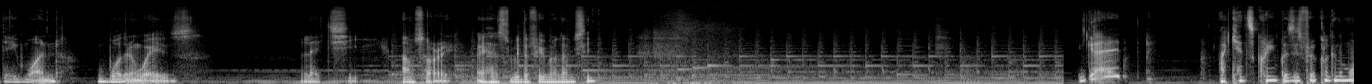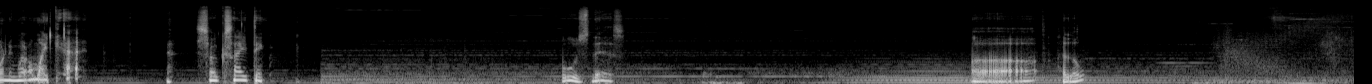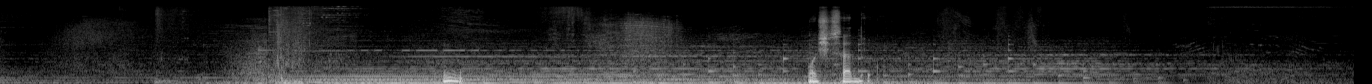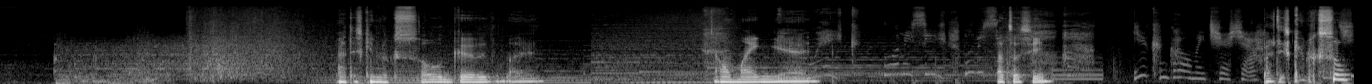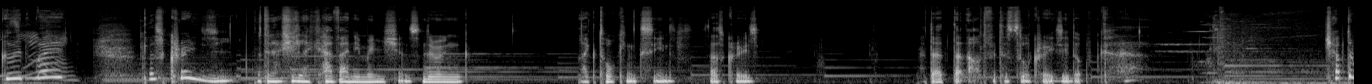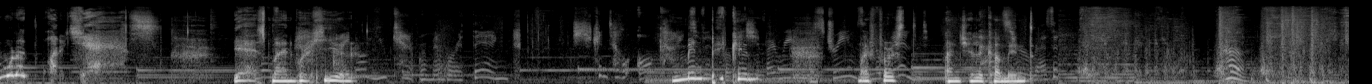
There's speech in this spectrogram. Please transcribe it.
Day one, Wuthering Waves. Let's see. I'm sorry, it has to be the female MC. God, I can't scream because it's 3 o'clock in the morning, but oh my god, so exciting. Who's this? Uh, hello? But this game looks so good, man. Oh my god. That's a scene. But this game looks so good, man. That's crazy. But they actually like have animations during like talking scenes. That's crazy. That that outfit is still crazy though. God. Chapter one and one. Yes. Yes, man, we're here. you can't remember a thing. She can tell all kinds Mint picking. information by reading the streams My first. Angelica mint. Huh.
